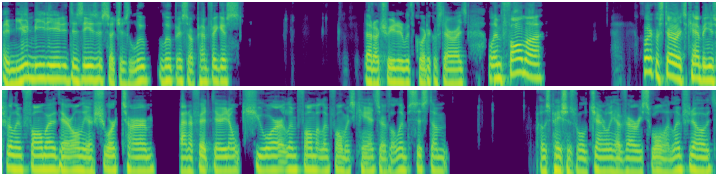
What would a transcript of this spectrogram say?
immune mediated diseases such as lupus or pemphigus that are treated with corticosteroids. Lymphoma, corticosteroids can be used for lymphoma. They're only a short term benefit. They don't cure lymphoma. Lymphoma is cancer of the lymph system. Those patients will generally have very swollen lymph nodes.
